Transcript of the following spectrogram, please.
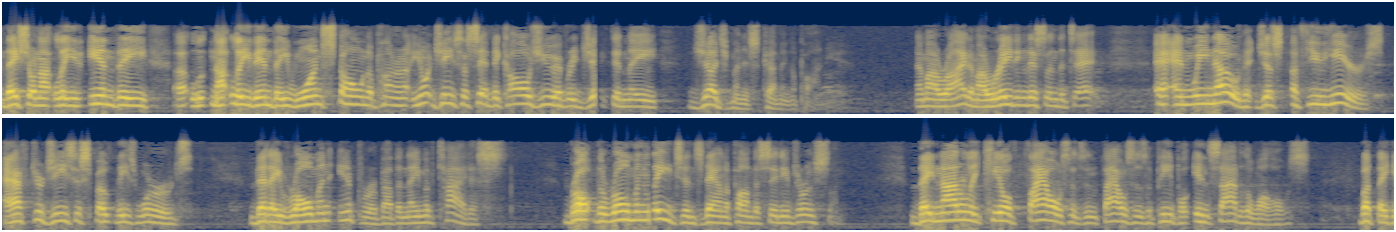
and they shall not leave in thee, uh, not leave in thee one stone upon another. You know what Jesus said? Because you have rejected me, judgment is coming upon you. Am I right? Am I reading this in the text? And we know that just a few years after Jesus spoke these words, that a Roman emperor by the name of Titus brought the Roman legions down upon the city of Jerusalem. They not only killed thousands and thousands of people inside of the walls, but they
